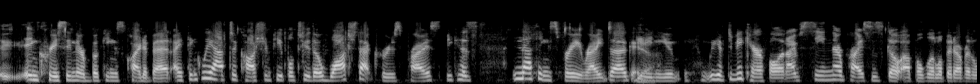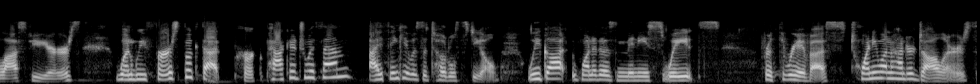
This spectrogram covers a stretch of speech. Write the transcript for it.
uh, increasing their bookings quite a bit i think we have to caution people to though watch that cruise price because nothing's free right doug? I Yeah. mean you we have to be careful and i've seen their prices go up a little bit over the last few years. When we first booked that perk package with them i think it was a total steal. We got one of those mini suites for three of us, $2,100,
